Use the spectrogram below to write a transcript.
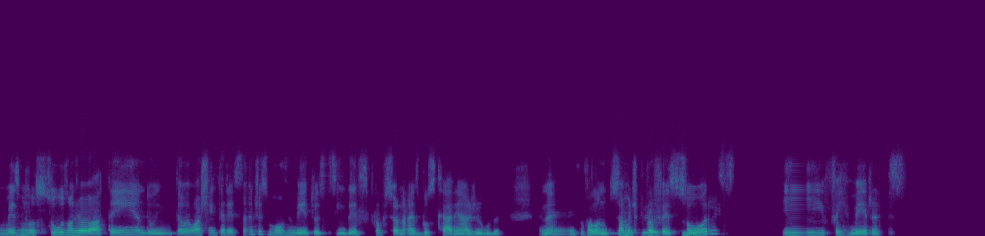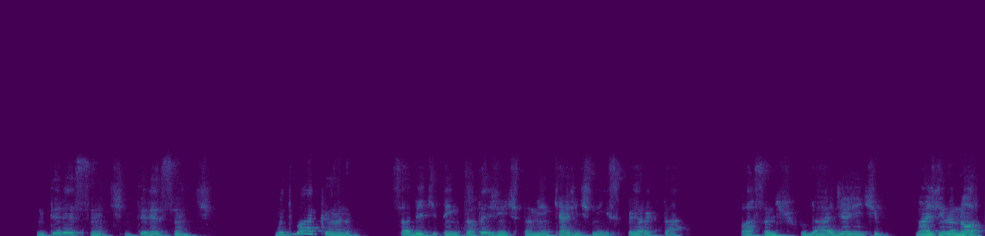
mesmo no SUS, onde eu atendo. Então, eu achei interessante esse movimento, assim, desses profissionais buscarem ajuda, né? Estou falando principalmente professoras e enfermeiras. Interessante, interessante. Muito bacana saber que tem tanta gente também que a gente nem espera que está passando dificuldade e a gente imagina, não,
